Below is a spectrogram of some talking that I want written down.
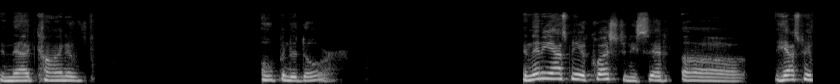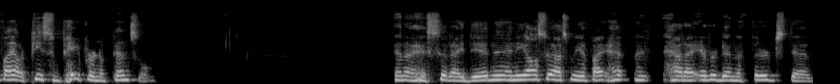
And that kind of opened a door. And then he asked me a question. He said, uh, he asked me if I had a piece of paper and a pencil. And I said I did. And he also asked me if I had, had I ever done a third step.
